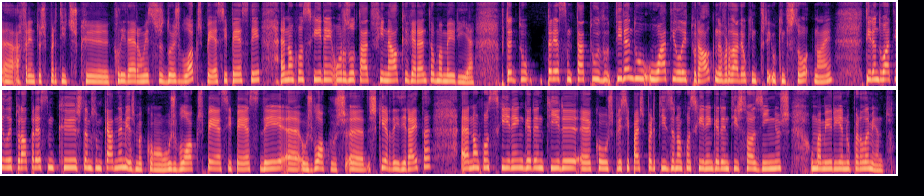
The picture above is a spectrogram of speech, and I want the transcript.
à frente dos partidos que, que lideram esses dois blocos, PS e PSD, a não conseguirem um resultado final que garanta uma maioria. Portanto, parece-me que está tudo, tirando o ato eleitoral, que na verdade é o que, o que interessou, não é? Tirando o ato eleitoral, parece-me que estamos um bocado na mesma, com os blocos PS e PSD, uh, os blocos uh, de esquerda e direita, a não conseguirem garantir, uh, com os principais partidos, a não conseguirem garantir sozinhos uma maioria no Parlamento.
